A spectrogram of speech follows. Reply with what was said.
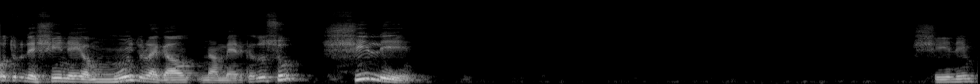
Outro destino aí, ó, muito legal na América do Sul, Chile. Chile.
